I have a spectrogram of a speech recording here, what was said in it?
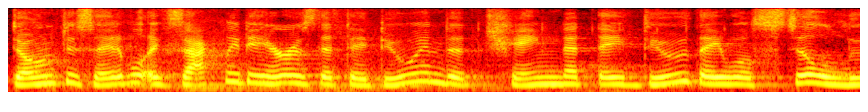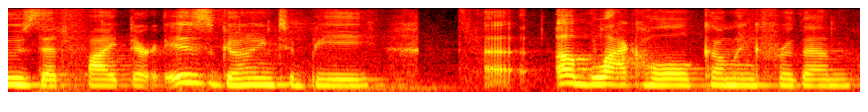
don't disable exactly the heroes that they do in the chain that they do, they will still lose that fight. There is going to be a, black hole coming for them.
